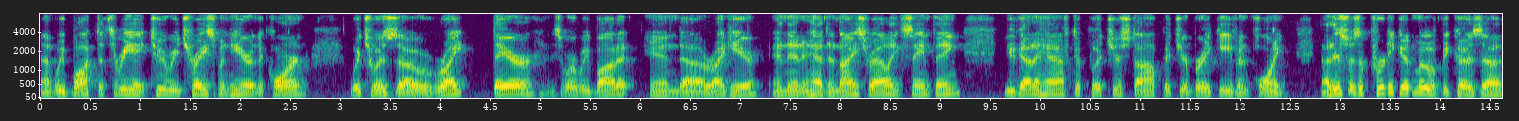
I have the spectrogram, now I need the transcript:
Uh, we bought the 382 retracement here in the corn, which was uh, right there is where we bought it, and uh, right here, and then it had a nice rally. Same thing. You got to have to put your stop at your break-even point. Now, this was a pretty good move because uh,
